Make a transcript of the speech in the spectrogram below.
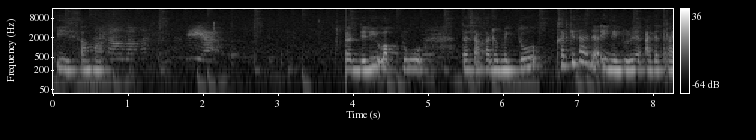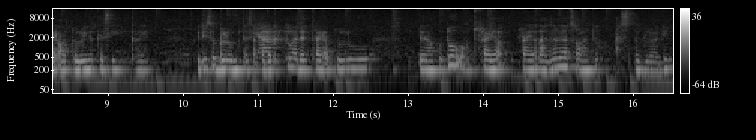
Ih sama Salah Jadi waktu tes akademik tuh kan kita ada ini dulu ya, ada tryout dulu inget gak sih kalian? Jadi sebelum tes Ya, akademik tuh ada tryout dulu. Dan aku tuh waktu tryout tryout aja lihat soalnya tuh astagfirullahaladzim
